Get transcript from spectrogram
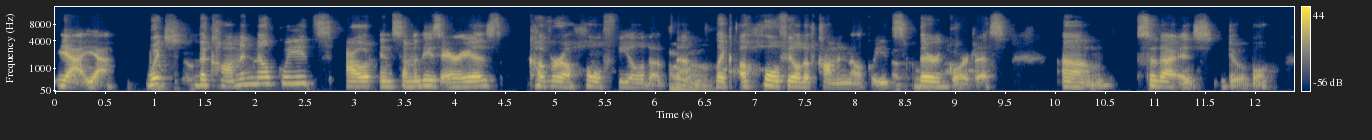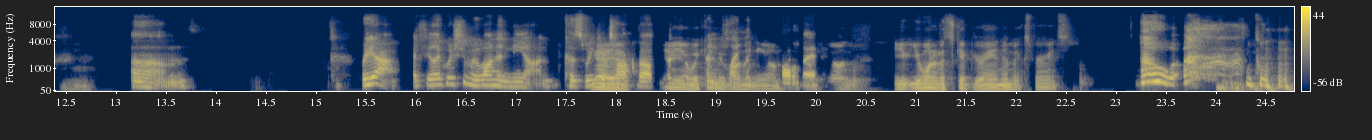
Yeah, yeah. Which the common milkweeds out in some of these areas cover a whole field of oh, them, wow. like a whole field of common milkweeds. Cool. They're gorgeous. Um, so that is doable. Mm-hmm. Um, but yeah, I feel like we should move on to neon because we yeah, could yeah. talk about yeah, yeah, we can move on to neon. All day. Neon, you, you wanted to skip your A and M experience? Oh,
